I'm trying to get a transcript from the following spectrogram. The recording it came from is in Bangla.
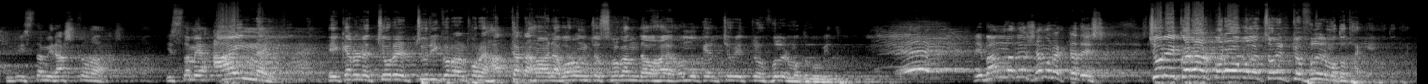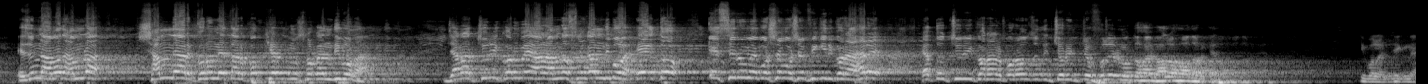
কিন্তু ইসলামী রাষ্ট্র না, ইসলামী আইন নাই। এই কারণে চোরের চুরি করার পরে হাত কাটা হয় না, বরঞ্চ স্লোগান দেওয়া হয়, অমুকের চরিত্র ফুলের মতো পবিত্র এই বাংলাদেশ এমন একটা দেশ চুরি করার পরেও বলে চরিত্র ফুলের মতো থাকে। এজন্য আমাদের আমরা সামনে আর কোনো নেতার পক্ষে এরকম স্লোগান দিব না। যারা চুরি করবে আর আমরা স্লোগান দিব, এই তো এসি রুমে বসে বসে ফিকির করা। হ্যাঁ এত চুরি করার পরেও যদি চরিত্র ফুলের মতো হয়, ভালো হওয়া দরকার। কি বলেন, ঠিক না?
